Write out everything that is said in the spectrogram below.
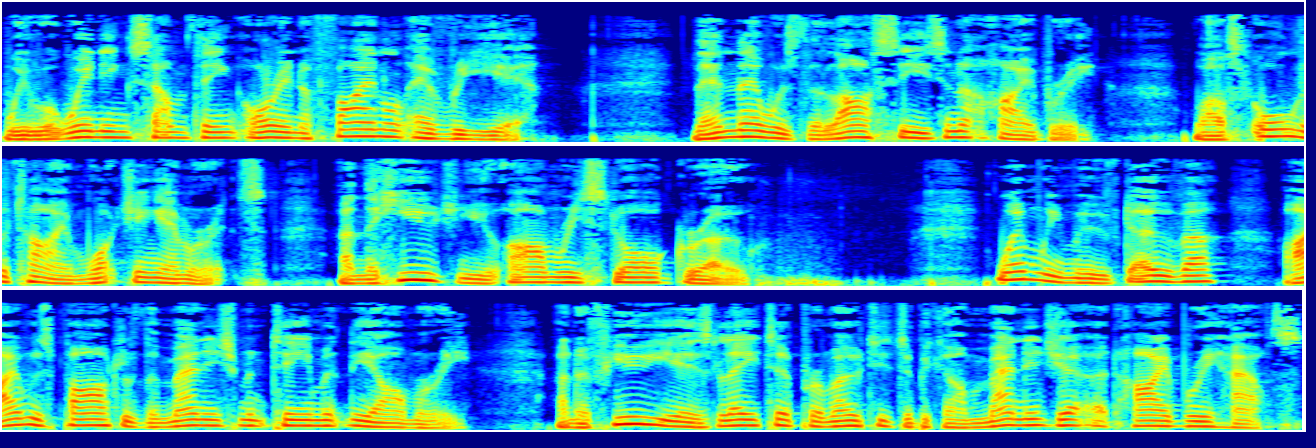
We were winning something or in a final every year. Then there was the last season at Highbury, whilst all the time watching Emirates and the huge new armory store grow. When we moved over, I was part of the management team at the armory and a few years later promoted to become manager at Highbury House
